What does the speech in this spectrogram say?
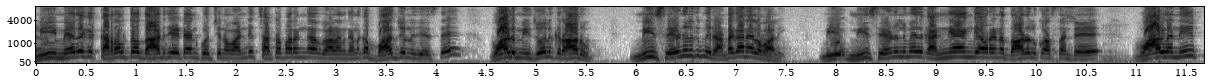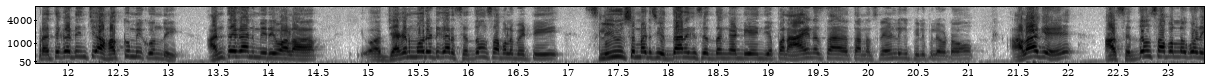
మీ మీదకి కర్రలతో దాడి చేయడానికి వచ్చిన వాడిని చట్టపరంగా వాళ్ళని కనుక బాధ్యులను చేస్తే వాళ్ళు మీ జోలికి రారు. మీ శ్రేణులకు మీరు అండగా నిలవాలి. మీ మీ శ్రేణుల మీదకి అన్యాయంగా ఎవరైనా దాడులకు వస్తుంటే వాళ్ళని ప్రతిఘటించే హక్కు మీకుంది. అంతేగాని మీరు ఇవాళ జగన్మోహన్ రెడ్డి గారు సిద్ధం సభలు పెట్టి స్లీవ్స్ మడిసి యుద్ధానికి సిద్ధం కండి అని చెప్పని ఆయన తన శ్రేణులకి పిలుపులు ఇవ్వటం అలాగే ఆ సిద్ధం సభల్లో కూడా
